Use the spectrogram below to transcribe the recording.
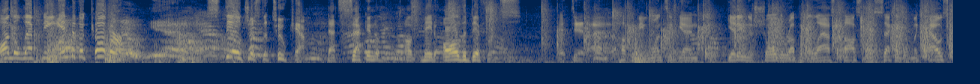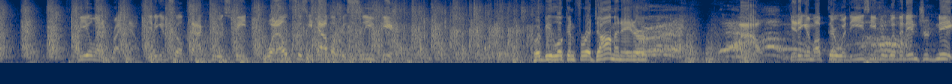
on the left knee into the cover. Still just a two count. That second of, of made all the difference. It did. Uh, Huckabee once again getting the shoulder up at the last possible second, but Makowski feeling it right now, getting himself back to his feet. What else does he have up his sleeve here? Could be looking for a dominator. Wow, getting him up there with ease, even with an injured knee.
